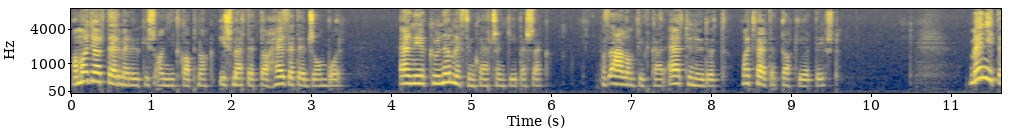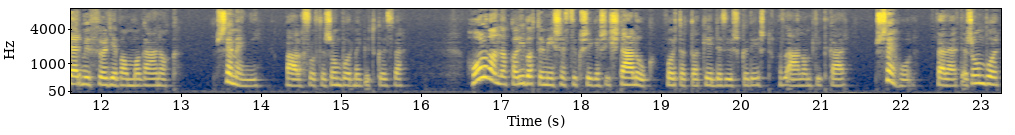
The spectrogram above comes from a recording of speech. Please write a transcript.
A magyar termelők is annyit kapnak, ismertette a helyzetet Zsombor. Elnélkül nem leszünk versenyképesek. Az államtitkár eltűnődött, majd feltette a kérdést. Mennyi termőföldje van magának? Semennyi, válaszolta Zsombor megütközve. Hol vannak a libatömése szükséges istálók? folytatta a kérdezősködést az államtitkár. Sehol, felelte Zsombor,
